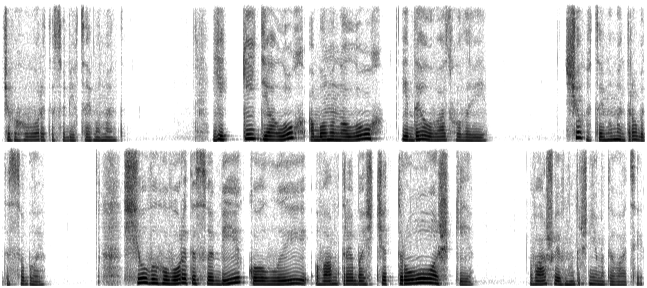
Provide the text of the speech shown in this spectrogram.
Що ви говорите собі в цей момент? Який діалог або монолог іде у вас в голові? Що ви в цей момент робите з собою? Що ви говорите собі, коли вам треба ще трошки вашої внутрішньої мотивації?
